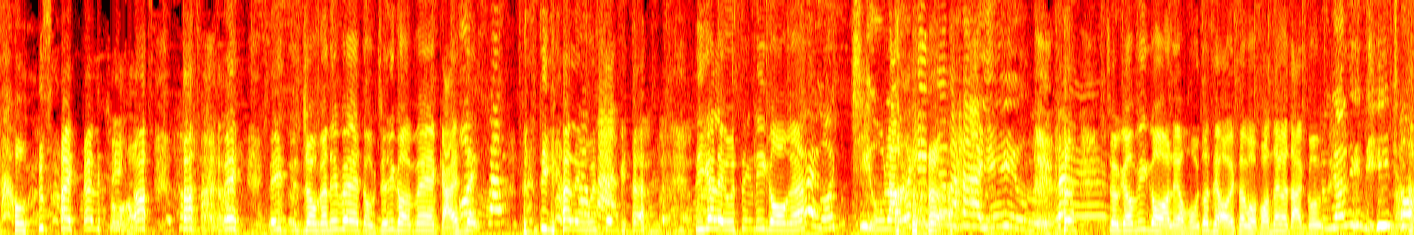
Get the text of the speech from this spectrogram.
好犀利啊！你你做紧啲咩动作？呢个系咩解释？點解你會識嘅？點解你會識呢個嘅？因為我潮流興啊嘛，妖！仲有邊個啊？你有好多隻愛心喎，放低個蛋糕。仲有啲天窗。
